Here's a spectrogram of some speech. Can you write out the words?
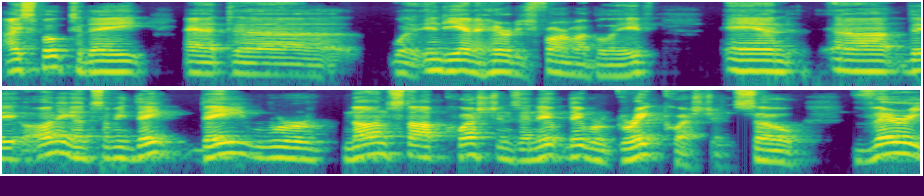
I spoke today at uh, what Indiana Heritage Farm, I believe, and uh, the audience. I mean, they they were nonstop questions, and they they were great questions. So very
